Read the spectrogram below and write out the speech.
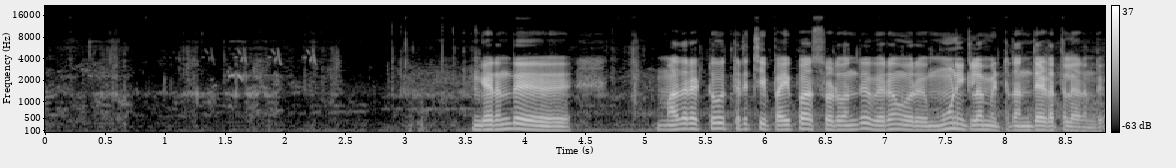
இங்கேருந்து Madurai to Tiruchi bypass road வந்து வெறும் ஒரு மூணு கிலோமீட்டர் அந்த இடத்துல இருந்து.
